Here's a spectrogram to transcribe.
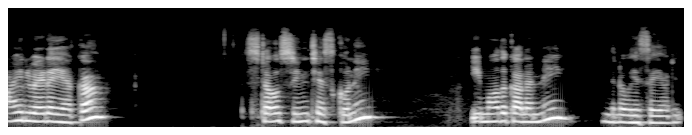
ఆయిల్ వేడయ్యాక స్టవ్ స్టిమ్ చేసుకొని ఈ మోదకాలన్నీ ఇందులో వేసేయాలి.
